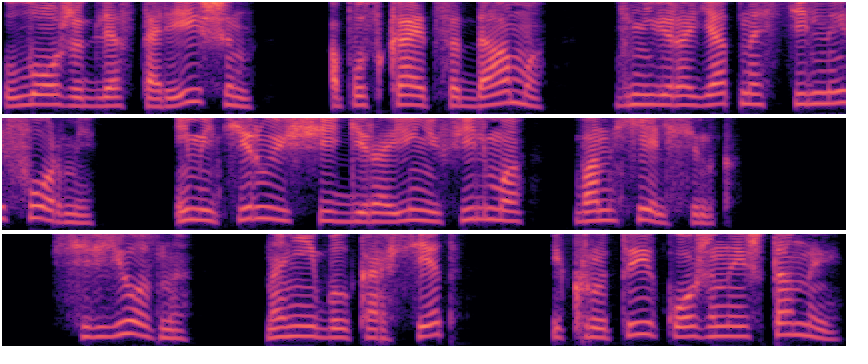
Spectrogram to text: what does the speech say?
ложи для старейшин опускается дама в невероятно стильной форме, имитирующей героиню фильма «Ван Хельсинг». Серьезно, на ней был корсет и крутые кожаные штаны.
